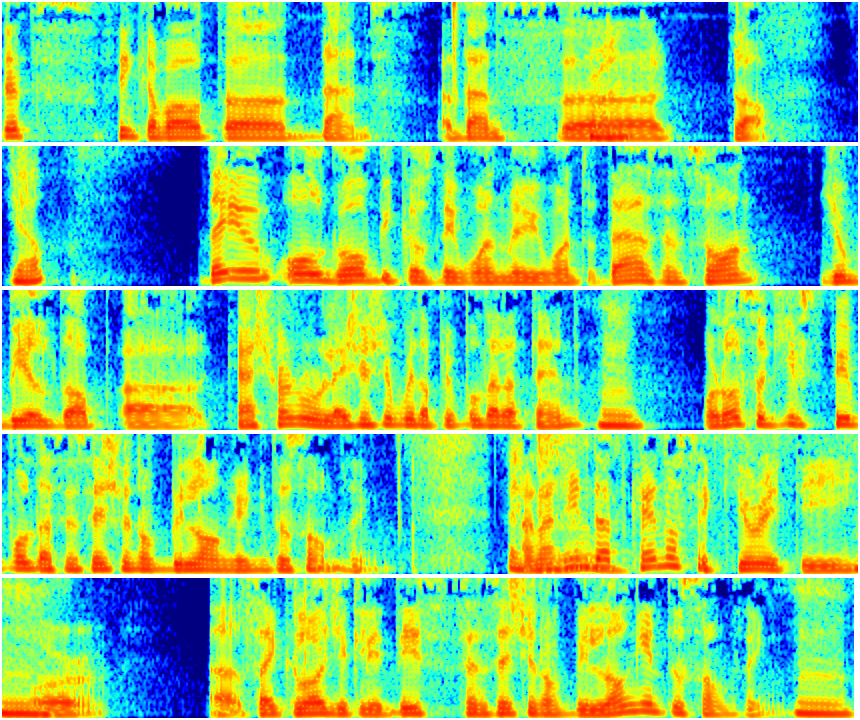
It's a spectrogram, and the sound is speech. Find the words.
let's think about uh, dance, a dance uh, club. Yeah. They all go because they want maybe want to dance and so on. You build up a casual relationship with the people that attend, Mm. but also gives people the sensation of belonging to something. And I think that kind of security Mm. or uh, psychologically, this sensation of belonging to something Mm.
